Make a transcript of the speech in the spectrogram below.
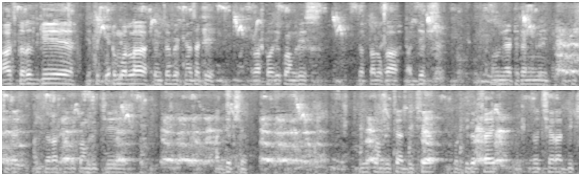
आज कर्जगी येथे कुटुंबाला त्यांच्या भेटण्यासाठी राष्ट्रवादी काँग्रेस तालुका अध्यक्ष म्हणून या ठिकाणी मी उपस्थित आहे. आमच्या राष्ट्रवादी काँग्रेसचे अध्यक्ष. युवक काँग्रेसचे अध्यक्ष कोर्तीकर साहेब जत शहराध्यक्ष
